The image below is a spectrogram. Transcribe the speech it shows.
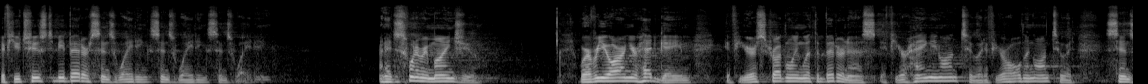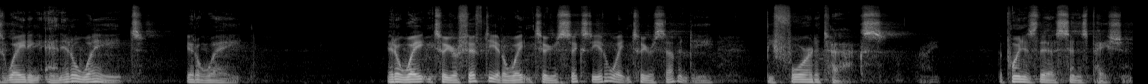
if you choose to be bitter, sin's waiting, sin's waiting, sin's waiting. And I just want to remind you Wherever you are in your head game, if you're struggling with the bitterness, if you're hanging on to it, if you're holding on to it, sin's waiting and it'll wait. It'll wait. It'll wait until you're 50, it'll wait until you're 60, it'll wait until you're 70 before it attacks, right? The point is this sin is patient.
